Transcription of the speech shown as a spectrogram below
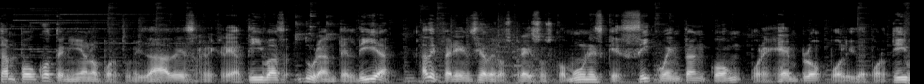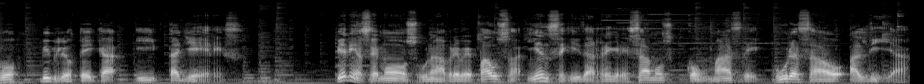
Tampoco tenían oportunidades recreativas durante el día, a diferencia de los presos comunes que sí cuentan con, por ejemplo, polideportivo, biblioteca y talleres. Bien, y hacemos una breve pausa y enseguida regresamos con más de Curazao al día.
